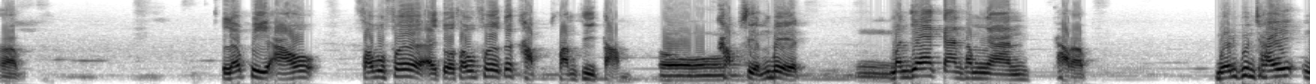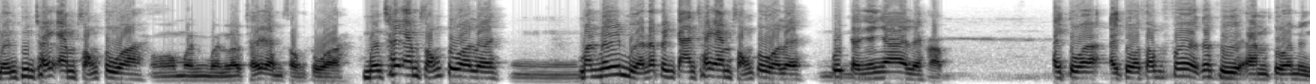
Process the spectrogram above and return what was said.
ครับ แล้วปีเอา ซับวูเฟอร์ไอตัวซับวูเฟอร์ก็ขับความถี่ต่ำโอ้ขับเสียงเบสอืมมันแยกการทำงานครับเหมือนคุณใช้เหมือนคุณใช้แอมสองตัว อ๋อเหมือนเหมือนเราใช้แอมสองตัวเหมือนใช้แอมสองตัวเลย อืม มันไม่ได้เหมือนนะเป็นการใช้แอมสองตัวเลย อืมพูดกันง่าย ๆ เลยครับ ไอตัวไอตัวซับเฟอร์ก็คือแอมตัวหนึ่ง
